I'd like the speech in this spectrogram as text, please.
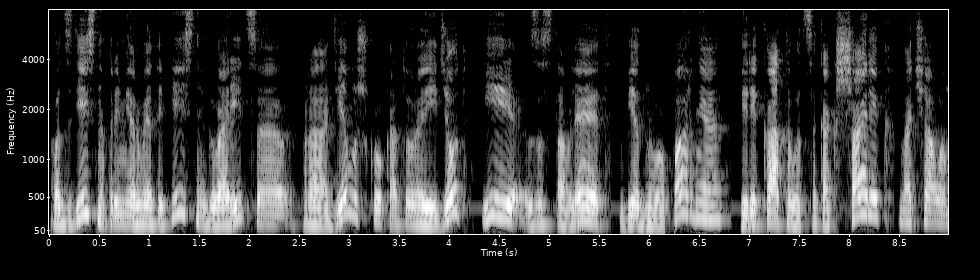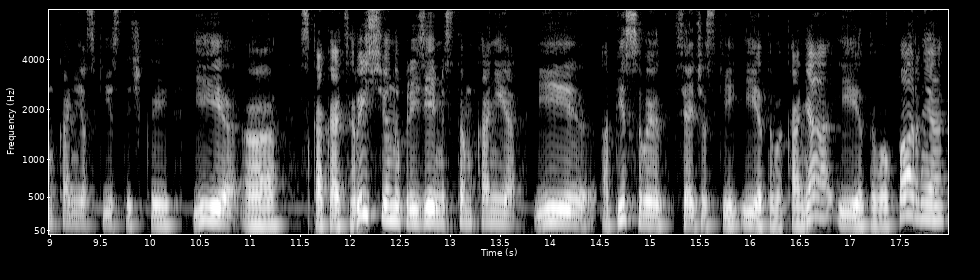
Вот здесь, например, в этой песне говорится про девушку, которая идет и заставляет бедного парня перекатываться как шарик началом коне с кисточкой и э, скакать рысью на приземистом коне и описывает всячески и этого коня, и этого парня,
